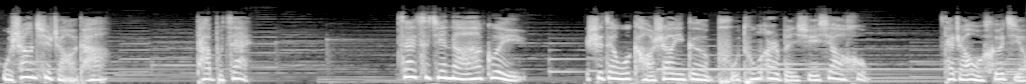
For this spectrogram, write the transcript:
我上去找他，他不在。再次见到阿贵，是在我考上一个普通二本学校后，他找我喝酒，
